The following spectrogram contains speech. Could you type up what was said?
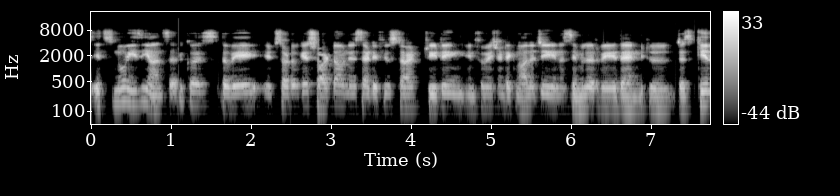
it's no easy answer because the way it sort of gets shot down is that if you start treating information technology in a similar way, then it will just kill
